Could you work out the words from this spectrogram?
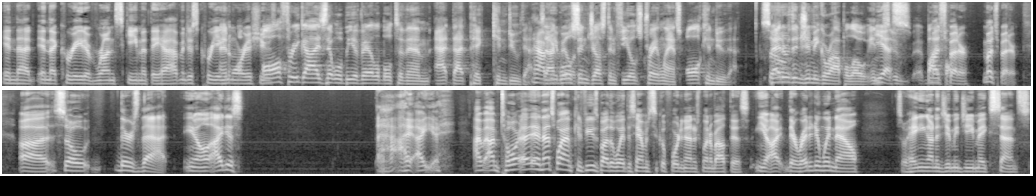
in that in that creative run scheme that they have and just create and more issues. All three guys that will be available to them at that pick can do that. Have Zach. Wilson, Justin Fields, Trey Lance, all can do that. So- better than Jimmy Garoppolo. In, yes, much far. better, much better. Uh, so there's that. You know, I just, I, I, I'm, I'm torn, and that's why I'm confused by the way the San Francisco 49ers went about this. Yeah, I, they're ready to win now, so hanging on to Jimmy G makes sense.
